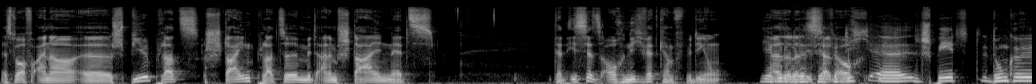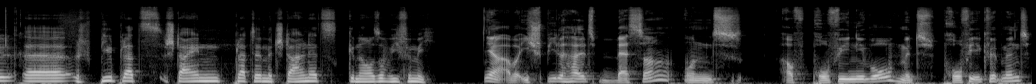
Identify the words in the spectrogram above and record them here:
Es war auf einer äh, Spielplatz-Steinplatte mit einem Stahlnetz. Das ist jetzt auch nicht Wettkampfbedingung. ja, gut, also das das ist ist ja halt für auch- dich äh, spät, dunkel, äh, Spielplatz, Steinplatte mit Stahlnetz genauso wie für mich. Ja, aber ich spiele halt besser und auf Profiniveau mit Profi-Equipment.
